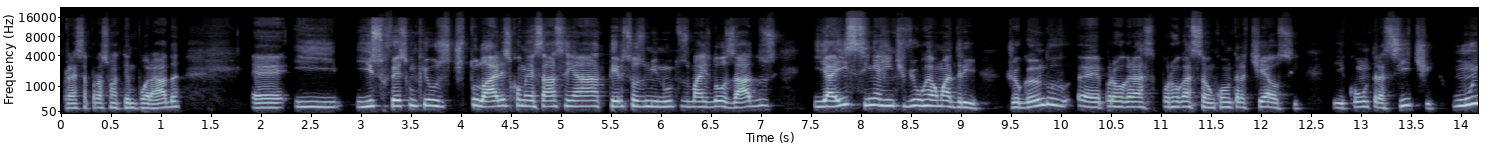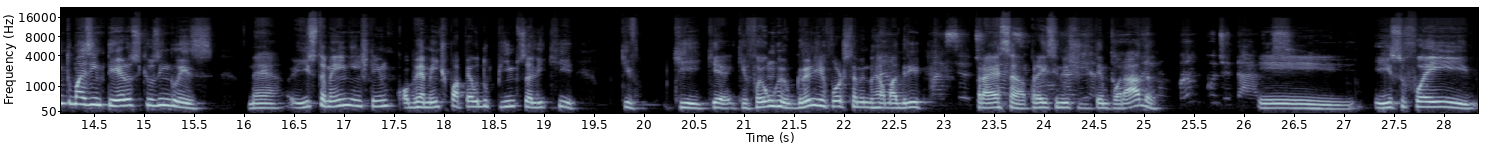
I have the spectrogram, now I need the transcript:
para essa próxima temporada. É, e, e, isso fez com que os titulares começassem a ter seus minutos mais dosados E aí sim a gente viu o Real Madrid jogando é, prorrogação contra Chelsea e contra City muito mais inteiros que os ingleses, né? E isso também a gente tem, obviamente, o papel do Pintos ali que, que, que, que, que foi um grande reforço também do Real Madrid para essa para esse início de temporada. E, e, isso foi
